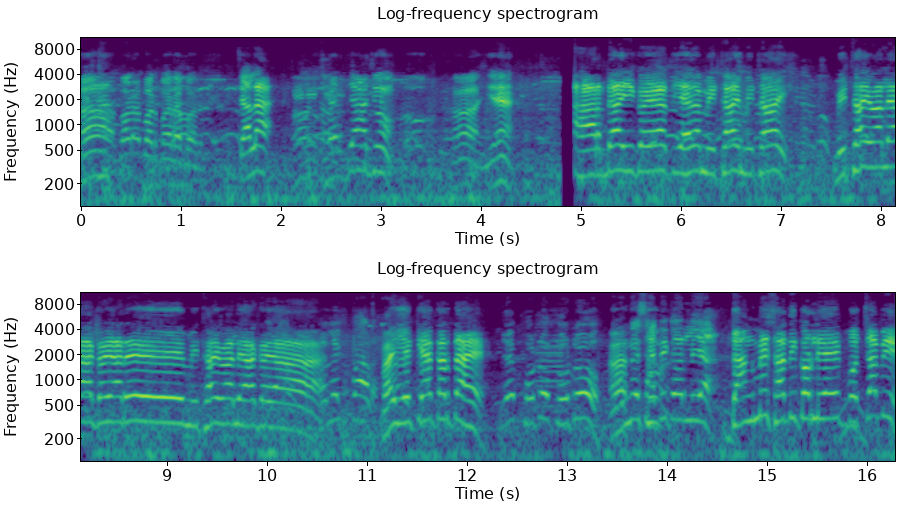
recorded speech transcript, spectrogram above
હા બરાબર બરાબર. ચાલા. ઘર જાજો. ये हारडा ही। गया ये है मिठाई मिठाई। मिठाई वाले आ गया रे मिठाई वाले आ गया। भाई ये क्या करता है? ये फ़ोटो फ़ोटो। हाँ? हमने शादी कर लिया। डांग में शादी कर लिया एक बच्चा भी।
